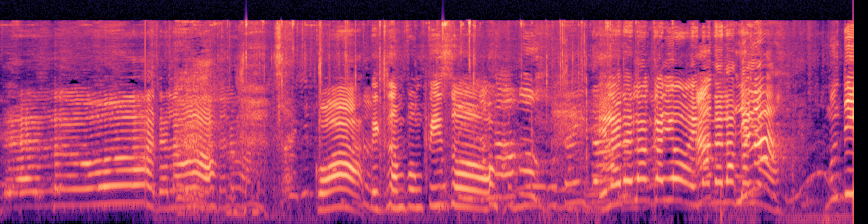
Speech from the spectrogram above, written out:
dalawa. Dalawa. Kuha, tig 10 piso. Ilan na lang kayo? Ilan na lang kayo? Munti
